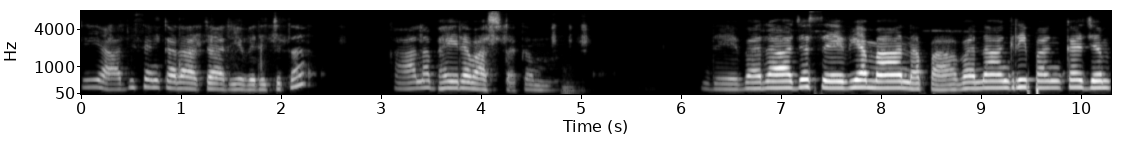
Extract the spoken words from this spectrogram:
శ్రీ ఆదిశంకరాచార్య విరచిత కాలభైరవాష్టకం. దేవరాజ సేవ్యమాన పావనాంఘ్రి దేవరాజసేవ్యమాన పావనాంఘ్రిపంకజం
